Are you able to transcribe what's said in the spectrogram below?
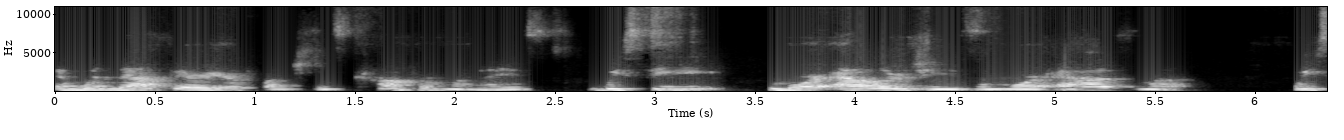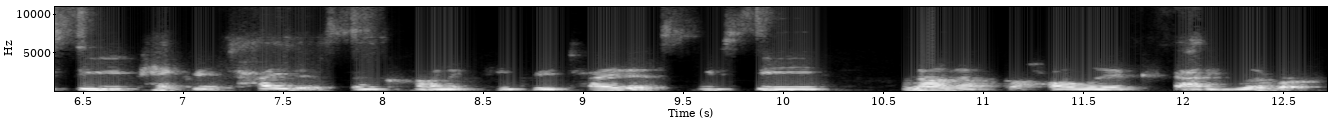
And when that barrier function is compromised, we see more allergies and more asthma we see pancreatitis and chronic pancreatitis. We see non alcoholic fatty liver.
